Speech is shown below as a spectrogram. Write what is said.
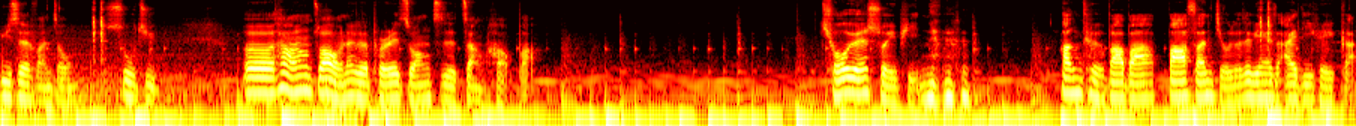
预设繁中数据。呃，他好像抓我那个 Play 装置的账号吧。球员水平，Hunter 八八八三九六，这个应该是 ID 可以改。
